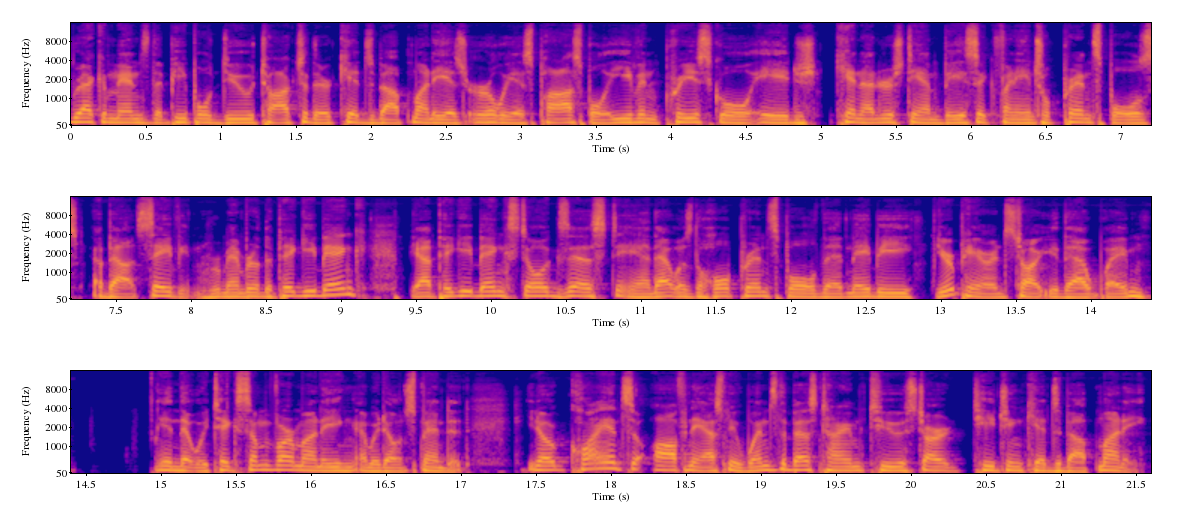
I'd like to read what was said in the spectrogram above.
recommends that people do talk to their kids about money as early as possible. Even preschool age can understand basic financial principles about saving. Remember the piggy bank? Yeah, piggy banks still exist. And that was the whole principle that maybe your parents taught you that way in that we take some of our money and we don't spend it. You know, clients often ask me, when's the best time to start teaching kids about money?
